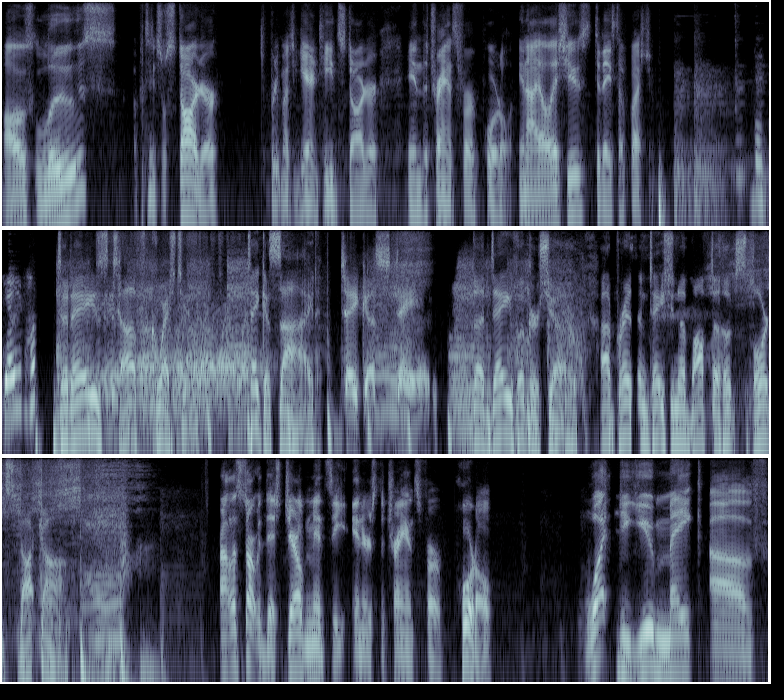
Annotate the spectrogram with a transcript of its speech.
Vols lose a potential starter. Pretty much a guaranteed starter in the transfer portal. NIL issues? Today's tough question. The Dave Hook. Today's tough question. Take a side. Take a stand. The Dave Hooker Show, a presentation of OffTheHookSports.com. All right, let's start with this. Gerald Mincey enters the transfer portal. What do you make of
